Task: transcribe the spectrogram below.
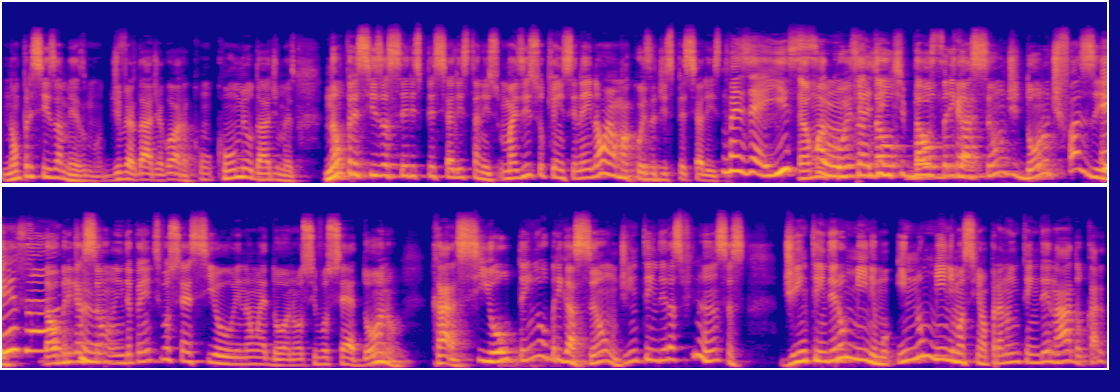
não precisa mesmo, de verdade agora, com, com humildade mesmo. Não precisa ser especialista nisso. Mas isso que eu ensinei não é uma coisa de especialista. Mas é isso É uma coisa da, da obrigação de dono de fazer. Exato. Da obrigação, independente se você é CEO e não é dono, ou se você é dono, cara, CEO tem a obrigação de entender as finanças, de entender o mínimo. E no mínimo, assim, ó, para não entender nada, o cara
